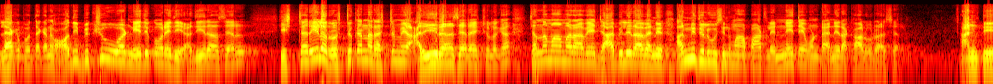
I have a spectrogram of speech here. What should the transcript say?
లేకపోతే కనుక ఆది భిక్షువు వాడిని ఏది కోరేది అది రాశారు. హిస్టరీలో రొస్టు కన్నా రెస్ట్ మీద అది రాశారు యాక్చువల్గా. చందమామ రావే జాబిలి రావే అన్ని అన్ని తెలుగు సినిమా పాటలు ఎన్నైతే ఉంటాయి అన్ని రకాలు రాశారు. అంటే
